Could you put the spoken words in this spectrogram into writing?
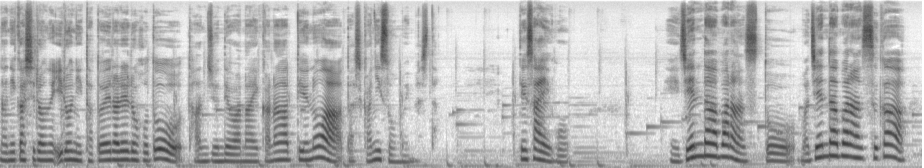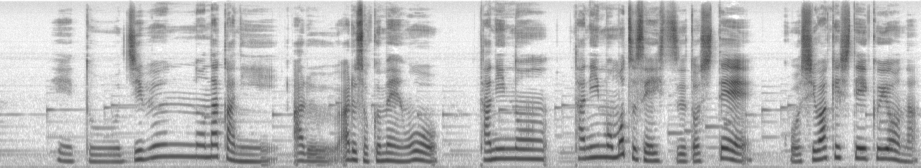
何かしらの色に例えられるほど単純ではないかなっていうのは確かにそう思いました。で、最後、えジェンダーバランスと、まあ、ジェンダーバランスがえっ、ー、と、自分の中にある、ある側面を他人の、他人も持つ性質として、こう仕分けしていくような、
